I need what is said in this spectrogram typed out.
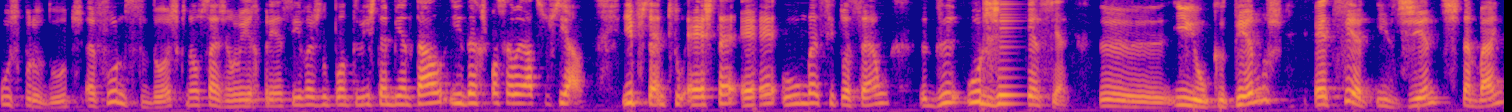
os produtos a fornecedores que não sejam irrepreensíveis do ponto de vista ambiental e da responsabilidade social. E, portanto, esta é uma situação de urgência. Eh, e o que temos é de ser exigentes também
